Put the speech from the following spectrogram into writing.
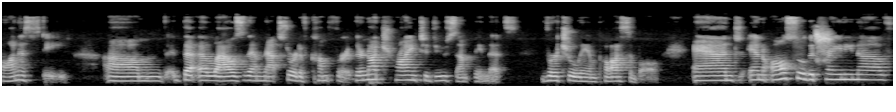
honesty um, that allows them that sort of comfort. They're not trying to do something that's virtually impossible. And and also the training of,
